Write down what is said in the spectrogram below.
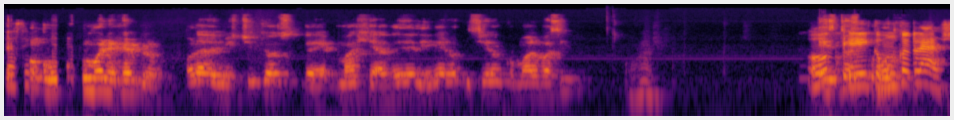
de hacer. Un, un buen ejemplo. Hola de mis chicos de magia de dinero hicieron como algo así. Ok, es como un collage.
